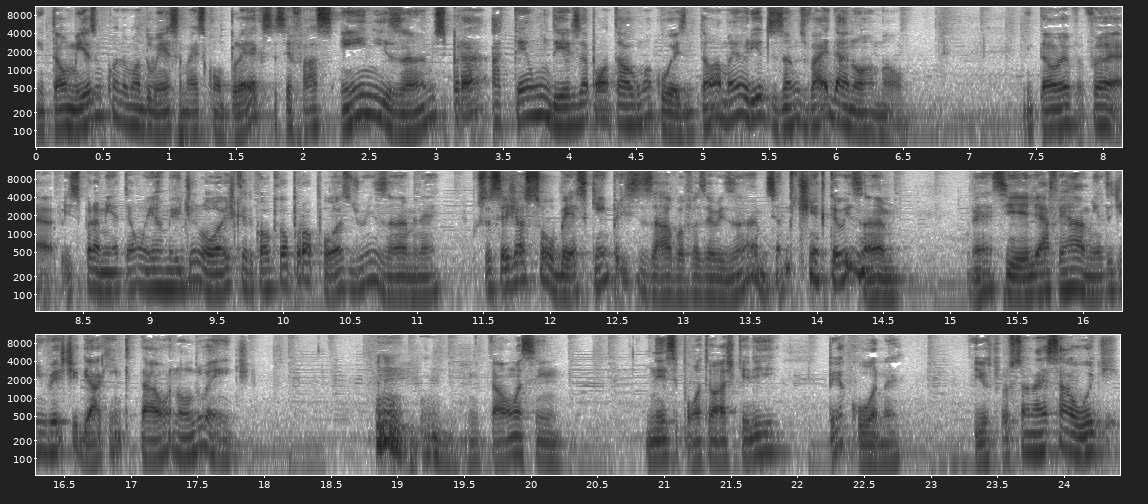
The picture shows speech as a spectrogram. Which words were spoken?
Então, mesmo quando é uma doença mais complexa, você faz N exames para até um deles apontar alguma coisa. Então, a maioria dos exames vai dar normal. Então, eu- foi- isso para mim é até um erro meio de lógica de qual que é o propósito de um exame, né? Porque se você já soubesse quem precisava fazer o exame, você não tinha que ter o exame, né? Se ele é a ferramenta de investigar quem que tá ou não doente. Então, assim, nesse ponto eu acho que ele pecou, né? E os profissionais de saúde,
